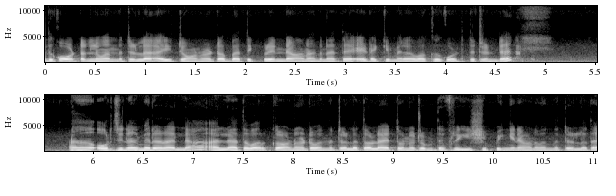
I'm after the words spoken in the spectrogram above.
ഇത് കോട്ടണിൽ വന്നിട്ടുള്ള ഐറ്റം ആണ് കേട്ടോ. ബത്തിക് പ്രിന്റ് ആണ്. അതിനകത്ത് ഇടയ്ക്ക് വർക്ക് കൊടുത്തിട്ടുണ്ട്. ഒറിജിനൽ മിറർ അല്ല അല്ലാത്ത വർക്കാണ് കേട്ടോ വന്നിട്ടുള്ളത്. തൊള്ളായിരത്തി തൊണ്ണൂറ്റൊമ്പത് ഫ്രീ ഷിപ്പിങ്ങിനാണ് വന്നിട്ടുള്ളത്.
